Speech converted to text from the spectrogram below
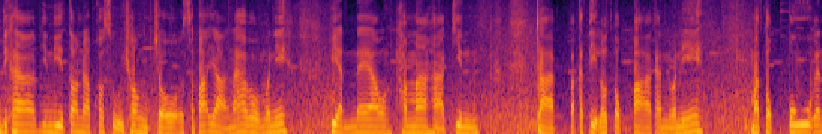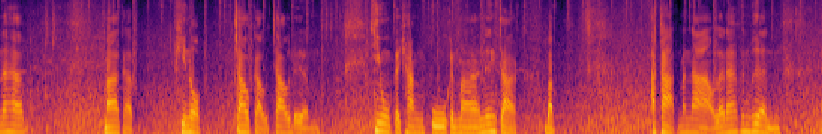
วัสดีครับ ยินดีต้อนรับเข้าสู่ช่องโจสปะอย่างนะครับผมวันนี้เปลี่ยนแนวทำมาหากิน จากปกติเราตกปลากันวันนี้ มาตกปูกันนะครับ มากับพี่นบเจ้าเก่าเจ้าเดิมหิ้วกระชังปูกันมา เนื่องจากแบบอากาศมันหนาวแล้วนะเพื่อนๆไอ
